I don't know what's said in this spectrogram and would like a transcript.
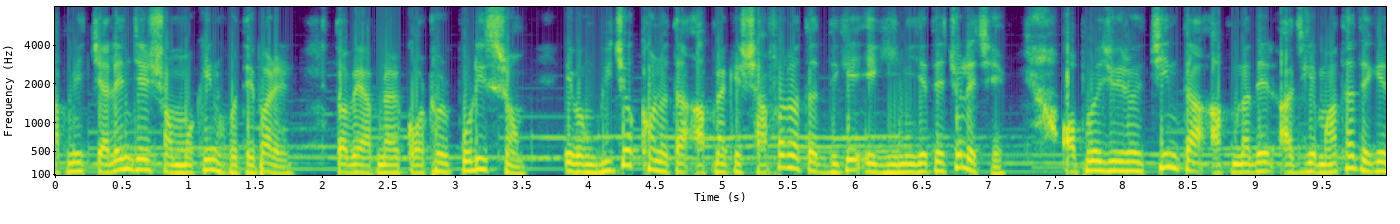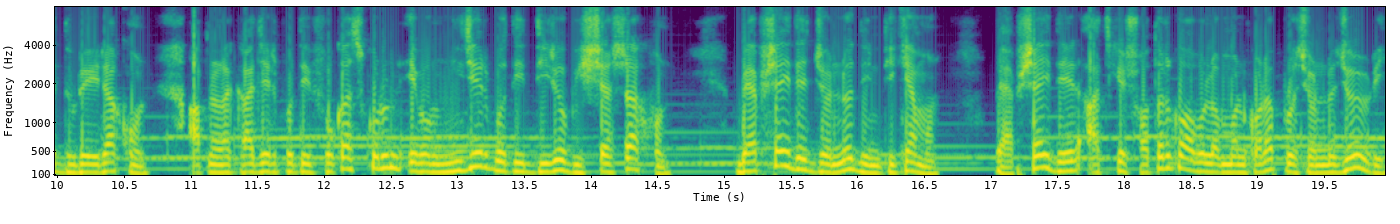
আপনি চ্যালেঞ্জের সম্মুখীন হতে পারেন, তবে আপনার কঠোর পরিশ্রম এবং বিচক্ষণতা আপনাকে সফলতার দিকে এগিয়ে নিয়ে যেতে চলেছে। অপ্রয়োজনীয় চিন্তা আপনাদের আজকে মাথা থেকে দূরেই রাখুন। আপনারা কাজের প্রতি ফোকাস করুন এবং নিজের প্রতি দৃঢ় বিশ্বাস রাখুন। ব্যবসায়ীদের জন্য দিনটি কেমন? ব্যবসায়ীদের আজকে সতর্ক অবলম্বন করা প্রচণ্ড জরুরি।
